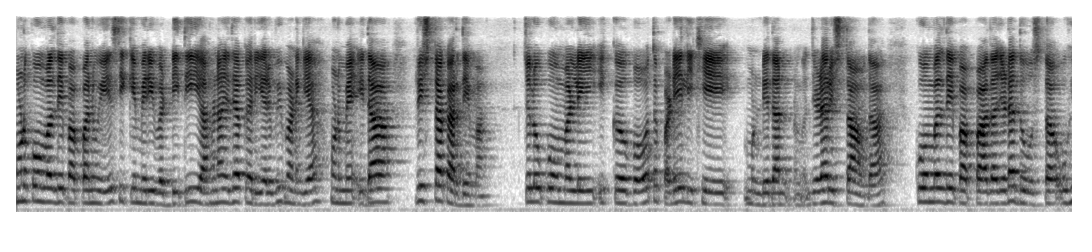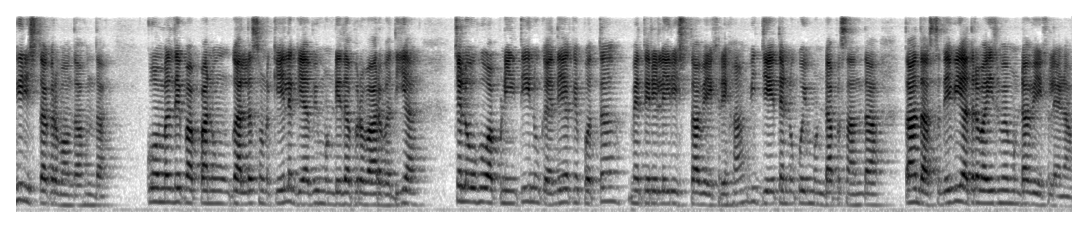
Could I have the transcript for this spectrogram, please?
ਹੁਣ ਕੋਮਲ ਦੇ ਪਾਪਾ ਨੂੰ ਇਹ ਸੀ ਕਿ ਮੇਰੀ ਵੱਡੀ ਧੀ ਆ, ਹਨਾ, ਇਹਦਾ ਕੈਰੀਅਰ ਵੀ ਬਣ ਗਿਆ, ਹੁਣ ਮੈਂ ਇਹਦਾ ਰਿਸ਼ਤਾ ਕਰ ਦੇਵਾਂ। ਚਲੋ ਕੋਮਲ ਲਈ ਇੱਕ ਬਹੁਤ ਪੜ੍ਹੇ ਲਿਖੇ ਮੁੰਡੇ ਦਾ ਜਿਹੜਾ ਰਿਸ਼ਤਾ ਆਉਂਦਾ, ਕੋਮਲ ਦੇ ਪਾਪਾ ਦਾ ਜਿਹੜਾ ਦੋਸਤ ਆ, ਉਹੀ ਰਿਸ਼ਤਾ ਕਰਵਾਉਂਦਾ ਹੁੰਦਾ। ਕੋਮਲ ਦੇ ਪਾਪਾ ਨੂੰ ਗੱਲ ਸੁਣ ਕੇ ਲੱਗਿਆ ਵੀ ਮੁੰਡੇ ਦਾ ਪਰਿਵਾਰ ਵਧੀਆ। ਚਲੋ ਉਹ ਆਪਣੀ ਧੀ ਨੂੰ ਕਹਿੰਦੇ ਆ ਕਿ ਪੁੱਤ, ਮੈਂ ਤੇਰੇ ਲਈ ਰਿਸ਼ਤਾ ਵੇਖ ਰਿਹਾ ਵੀ ਜੇ ਤੈਨੂੰ ਕੋਈ ਮੁੰਡਾ ਪਸੰਦ ਆ ਤਾਂ ਦੱਸ ਦੇ ਵੀ ਅਦਰਵਾਈਜ਼ ਮੈਂ ਮੁੰਡਾ ਵੇਖ ਲੈਣਾ।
